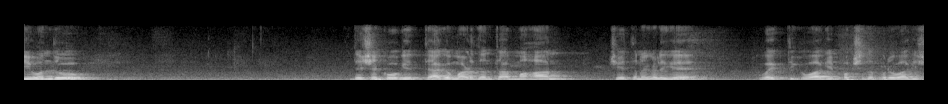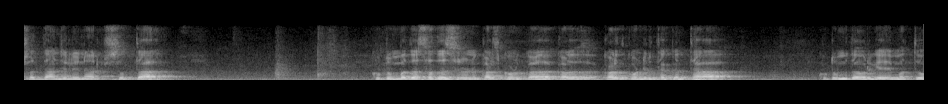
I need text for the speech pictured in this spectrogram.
ಈ ಒಂದು ದೇಶಕ್ಕೆ ಹೋಗಿ ತ್ಯಾಗ ಮಾಡಿದಂಥ ಮಹಾನ್ ಚೇತನಗಳಿಗೆ ವೈಯಕ್ತಿಕವಾಗಿ, ಪಕ್ಷದ ಪರವಾಗಿ ಶ್ರದ್ಧಾಂಜಲಿಯನ್ನು ಅರ್ಪಿಸುತ್ತಾ ಕುಟುಂಬದ ಸದಸ್ಯರನ್ನು ಕಳಿಸ್ಕೊಂಡು ಕಳ, ಕಳೆದುಕೊಂಡಿರ್ತಕ್ಕಂಥ ಕುಟುಂಬದವರಿಗೆ ಮತ್ತು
